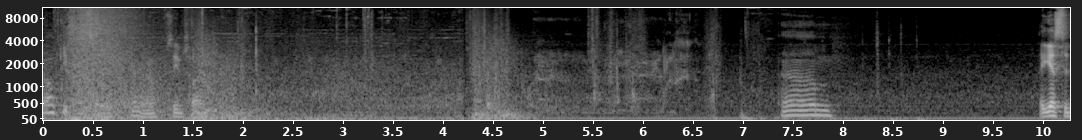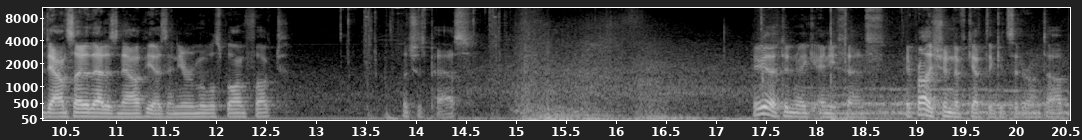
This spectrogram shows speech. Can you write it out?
I'll keep it safe. I don't know. Seems fine. Um, I guess the downside of that is now if he has any removal spell, I'm fucked. Let's just pass. Maybe that didn't make any sense. They probably shouldn't have kept the Consider on top.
